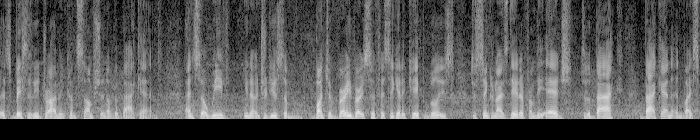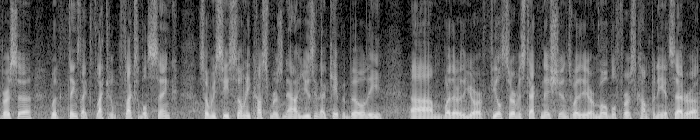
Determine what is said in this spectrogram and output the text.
it's basically driving consumption of the back end. And so we've you know, introduced a bunch of very, very sophisticated capabilities to synchronize data from the edge to the back, back end and vice versa with things like flexible sync. So we see so many customers now using that capability, um, whether you're field service technicians, whether you're a mobile first company, et cetera.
